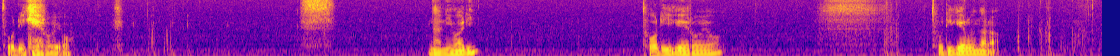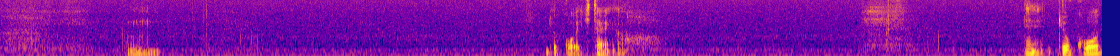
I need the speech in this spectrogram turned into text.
鳥ゲロよ。何割？鳥ゲロよ。鳥ゲロなら。うん。旅行行きたいなね旅行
